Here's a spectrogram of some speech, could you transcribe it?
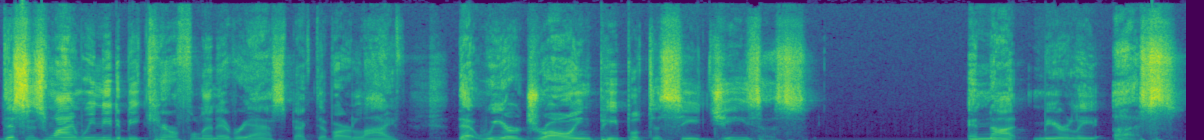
This is why we need to be careful in every aspect of our life that we are drawing people to see Jesus and not merely us.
